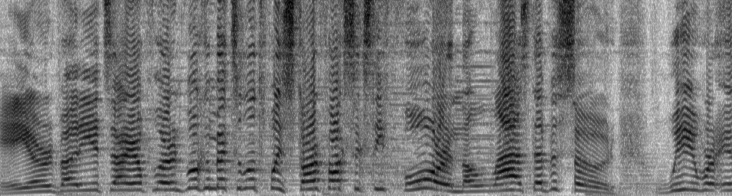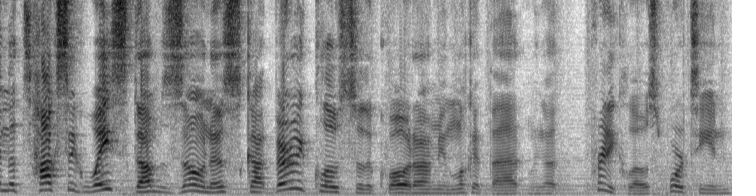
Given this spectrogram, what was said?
Hey everybody, it's Ariel and welcome back to Let's Play Star Fox 64! In the last episode, we were in the Toxic Waste Dump. Zoness got very close to the quota. I mean, look at that. We got pretty close. 14.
